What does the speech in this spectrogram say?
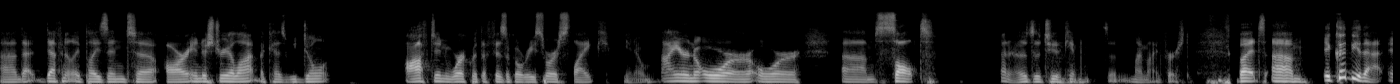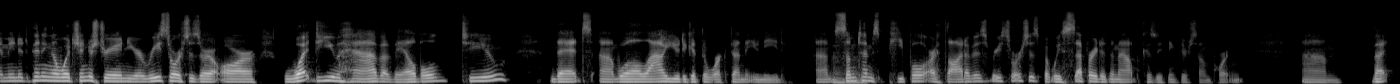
Uh, that definitely plays into our industry a lot because we don't often work with a physical resource like you know iron ore or um, salt. I don't know. Those are the two that came mm-hmm. to my mind first, but um, it could be that. I mean, depending on which industry and your resources are, are what do you have available to you that um, will allow you to get the work done that you need. Um, mm-hmm. Sometimes people are thought of as resources, but we've separated them out because we think they're so important. Um, but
